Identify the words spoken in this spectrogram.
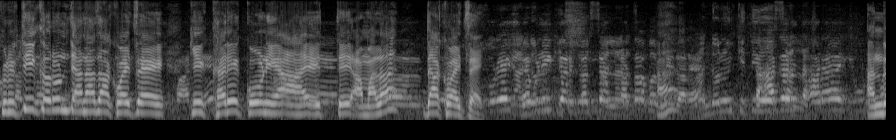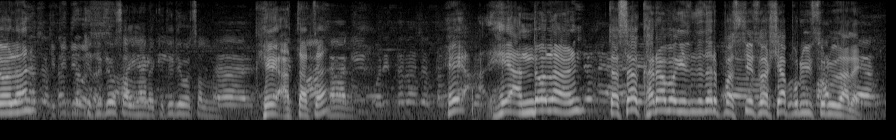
कृती करून त्यांना दाखवायचं आहे की खरे कोण हे आहेत ते आम्हाला दाखवायचं आहे आंदोलन किती दिवस चालणार? आंदोलन किती दिवस चालणार आहे? किती दिवस चालणार हे आत्ताचं हे हे आंदोलन तसं खरं बघितलं तर पस्तीस वर्षापूर्वी सुरू झालं आहे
